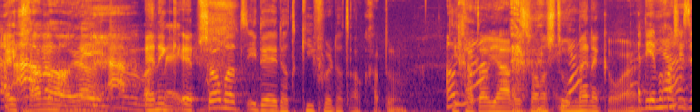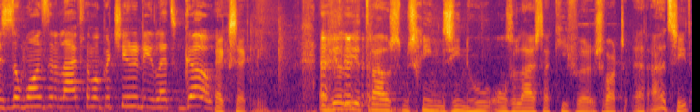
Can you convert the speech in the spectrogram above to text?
Abe, Ik ga Abe wel, ja. mee, Abe En ik mee. heb zomaar het idee dat Kiefer dat ook gaat doen. Oh, die gaat, ja? oh ja, dat is wel een stoer Ja? manneke hoor. en die hebben gewoon zoiets, this is a once in a lifetime opportunity, let's go. Exactly. En wil je trouwens misschien zien hoe onze luisteraar Kiefer Zwart eruit ziet?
